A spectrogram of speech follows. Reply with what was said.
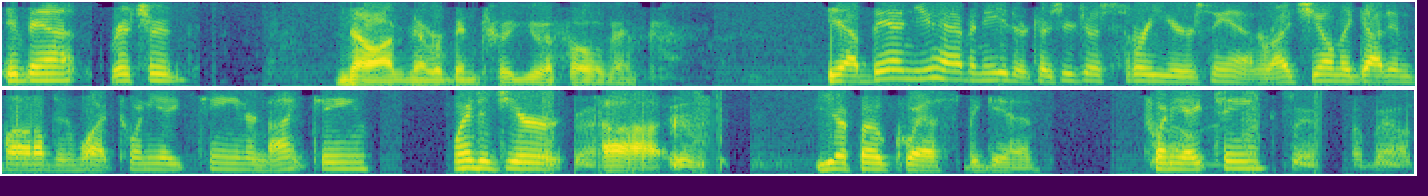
event, Richard? No, I've never been to a UFO event. Yeah, Ben, you haven't either because you're just three years in, right? You only got involved in what, 2018 or 19? When did your uh, UFO quest begin? 2018. Uh, about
